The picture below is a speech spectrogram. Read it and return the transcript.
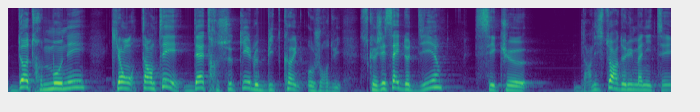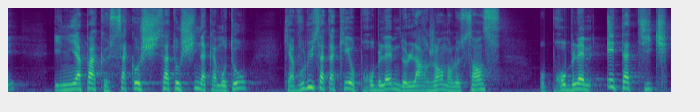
d'autres monnaies qui ont tenté d'être ce qu'est le Bitcoin aujourd'hui. Ce que j'essaye de te dire, c'est que dans l'histoire de l'humanité, il n'y a pas que Satoshi Nakamoto qui a voulu s'attaquer au problème de l'argent dans le sens au problème étatique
